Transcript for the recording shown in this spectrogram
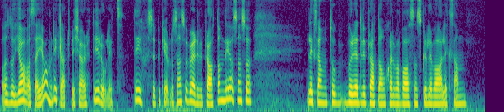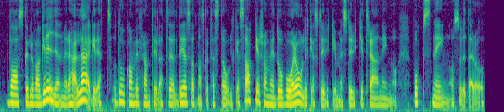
Och då jag var så här, ja men det är klart vi kör, det är roligt. Det är superkul. Och sen så började vi prata om det och sen så liksom tog, började vi prata om själva vad som skulle vara liksom, vad skulle vara grejen med det här lägret? Och då kom vi fram till att eh, dels att man ska testa olika saker som är då våra olika styrkor med styrketräning och boxning och så vidare. Och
